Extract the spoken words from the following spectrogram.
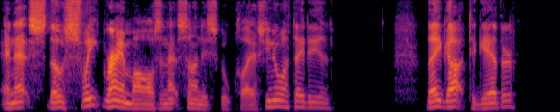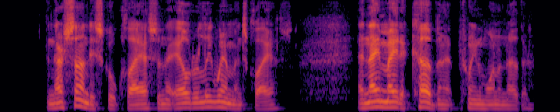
And that's those sweet grandmas in that Sunday school class. You know what they did? They got together in their Sunday school class, in the elderly women's class, and they made a covenant between one another.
